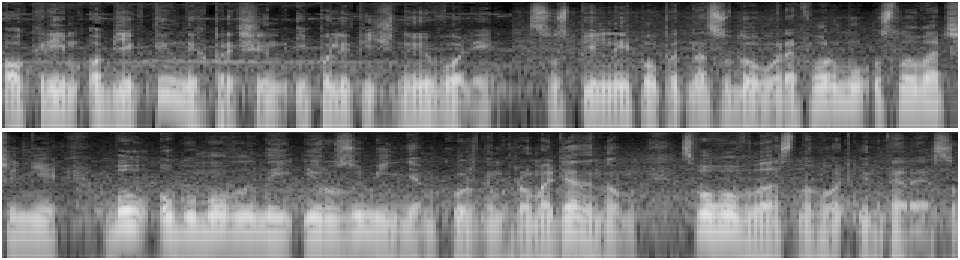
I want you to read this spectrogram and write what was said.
Окрім об'єктивних причин і політичної волі, суспільний попит на судову реформу у Словаччині був обумовлений і розумінням кожним громадянином свого власного інтересу.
